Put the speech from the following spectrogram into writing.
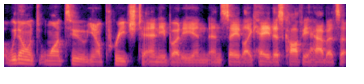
we don't want to you know preach to anybody and and say like hey this coffee habit's a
